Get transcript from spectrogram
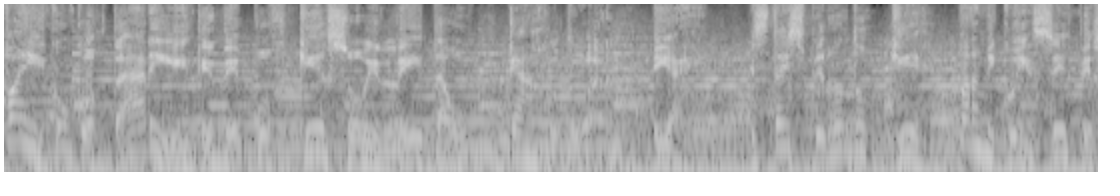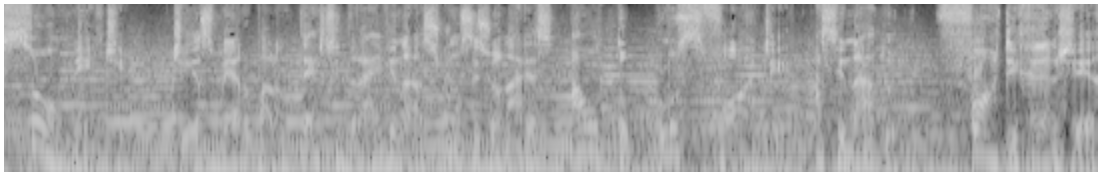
vai concordar e entender por que sou eleita o carro do ano. E aí, está esperando o quê para me conhecer pessoalmente? Te espero para o test drive nas concessionárias Auto Plus Ford. Assinado Ford Ranger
